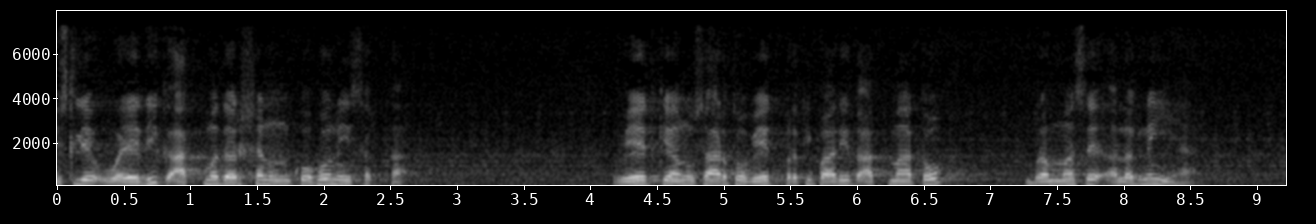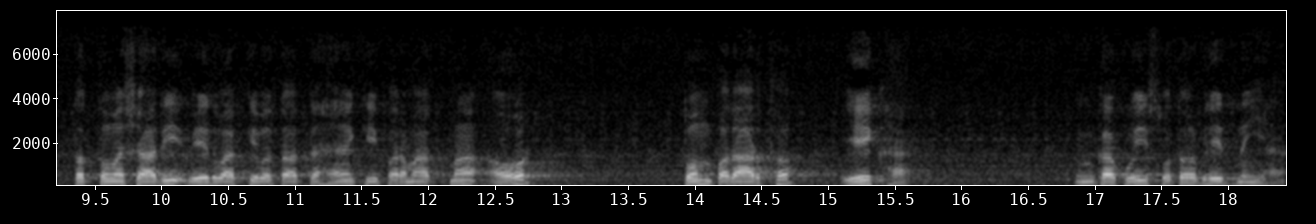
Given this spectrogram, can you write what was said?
इसलिए वैदिक आत्मदर्शन उनको हो नहीं सकता। वेद के अनुसार तो वेद प्रतिपादित आत्मा तो ब्रह्म से अलग नहीं है। तत्वशादी वेद वाक्य बताते हैं कि परमात्मा और तुम पदार्थ एक है। इनका कोई स्वतः भेद नहीं है।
